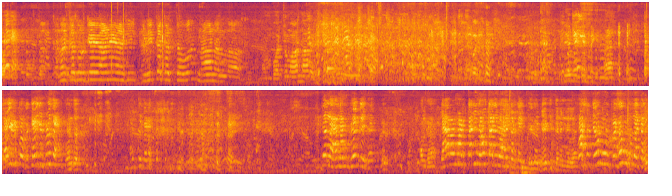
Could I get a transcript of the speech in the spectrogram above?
ಹೇಗೆ? ಕನಕದುರ್ಗೆ ಆಣೆಯಾಗಿ ಕಿರೀಟ ಕತ್ತವ ನಾನಲ್ಲ. ನಮ್ಮ ಬೊಜ್ಜು ಮಾಡಿ ನಾನು ನಿಮ್ಮ ಕೈ ಹಾ, ಕೈ ಇದೆಲ್ಲ ನಮ್ಗೆ ಬೇಕಿದೆ. ಯಾರೋ ಮಾಡಿ ತಡಿ ನಾವು ತಡಿ ನಾವು ಇದು ಬೇಕಿತ್ತು ನಿಮಗೆಲ್ಲ? ಅಷ್ಟು ದೇವ್ರು ಒಂದು ಪ್ರಸಾದ ಮುಟ್ಟಾಯ್ತಲ್ಲ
